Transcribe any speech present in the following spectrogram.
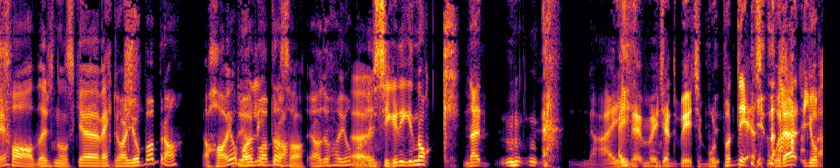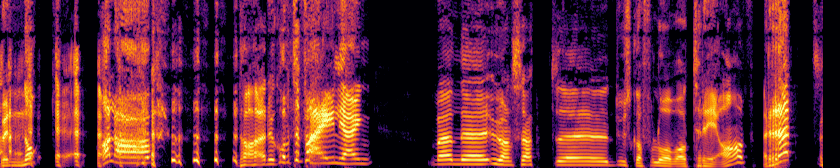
fy fader, nå skal jeg vekk. Du har jobba bra. Jeg har jobba litt, bra. altså. Ja, du har Eh, litt. sikkert ikke nok. Nei, nei det, vi, er ikke, vi er ikke bort på det sporet. Jobber nok! Hallo! Da har du kommet til feil gjeng! Men uh, uansett, uh, du skal få lov å tre av. Rett!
